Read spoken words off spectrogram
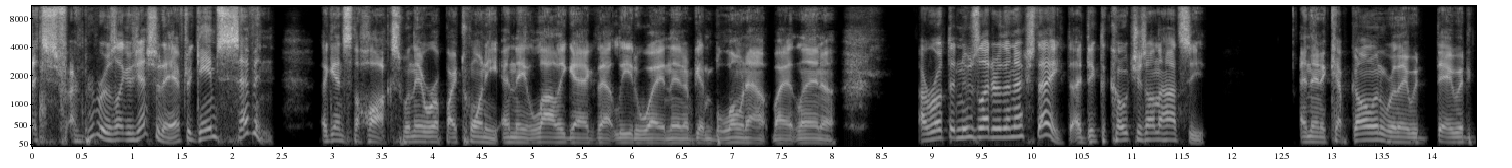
it's, I remember it was like it was yesterday after game seven against the Hawks when they were up by 20 and they lollygagged that lead away and they ended up getting blown out by Atlanta. I wrote the newsletter the next day. I think the coach is on the hot seat. And then it kept going where they would they would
